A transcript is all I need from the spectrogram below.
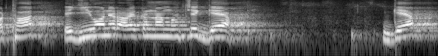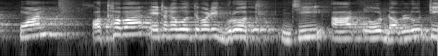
অর্থাৎ এই জি ওয়ানের আরেকটা নাম হচ্ছে গ্যাপ। গ্যাপ ওয়ান অথবা এটাকে বলতে পারি growth G R O W T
